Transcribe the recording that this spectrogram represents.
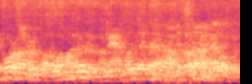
Four hundred. It's done.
